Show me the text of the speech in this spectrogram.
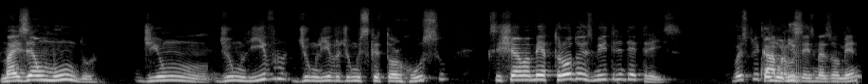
Mas é um mundo de um, de um livro, de um livro de um escritor russo, que se chama Metrô 2033. Vou explicar para vocês mais ou menos.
